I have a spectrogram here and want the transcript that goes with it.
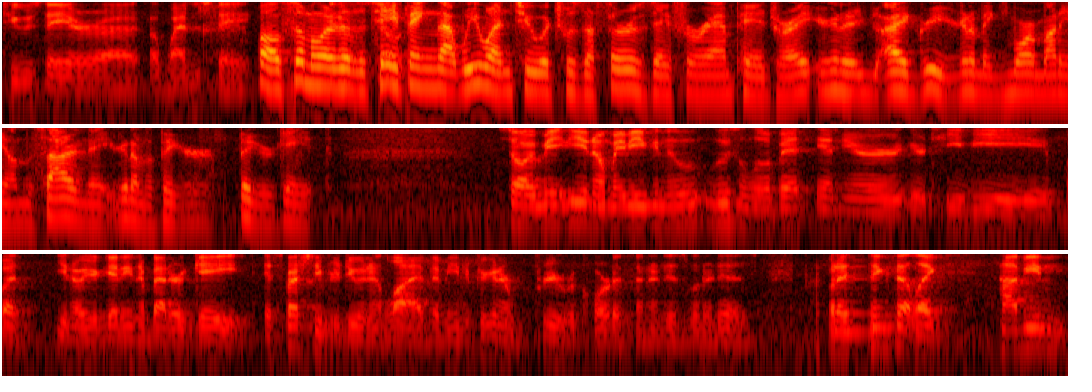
Tuesday or a, a Wednesday. Well, similar to the So- taping that we went to, which was a Thursday for Rampage, right? You're gonna, I agree, you're gonna make more money on the Saturday. You're gonna have a bigger, bigger gate. So I mean, you know, maybe you can lose a little bit in your your TV, but you know, you're getting a better gate, especially if you're doing it live. I mean, if you're going to pre-record it, then it is what it is. But I think that like having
